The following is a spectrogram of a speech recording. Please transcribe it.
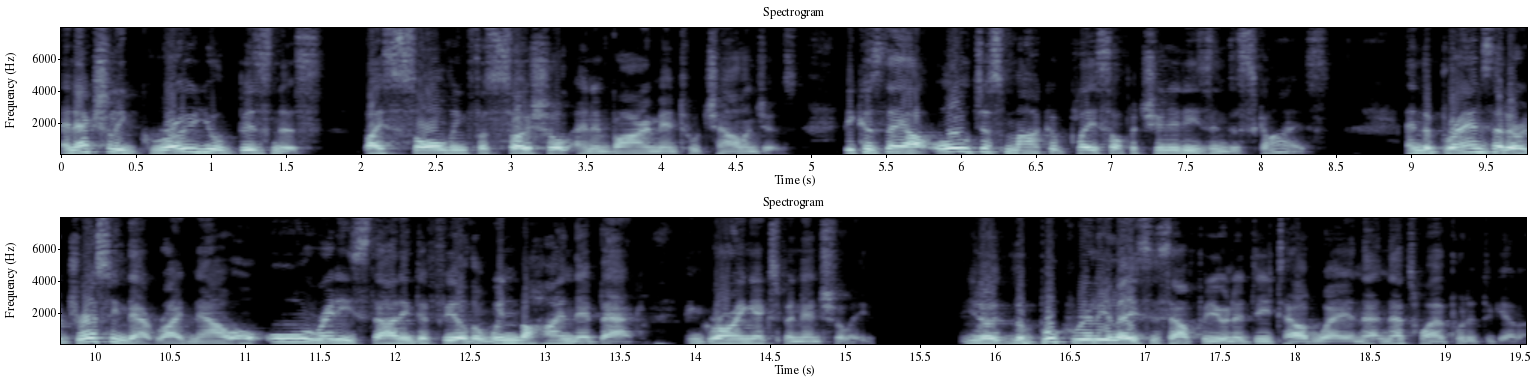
and actually grow your business by solving for social and environmental challenges because they are all just marketplace opportunities in disguise. And the brands that are addressing that right now are already starting to feel the wind behind their back and growing exponentially. You know, the book really lays this out for you in a detailed way, and, that, and that's why I put it together.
